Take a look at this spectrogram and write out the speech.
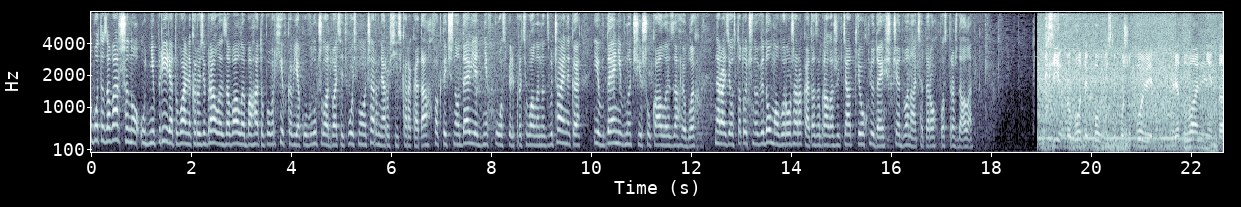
Роботи завершено. У Дніпрі рятувальники розібрали завали багатоповерхівки, в яку влучила 28 червня російська ракета. Фактично 9 днів поспіль працювали надзвичайники і вдень і вночі шукали загиблих. Наразі остаточно відомо, ворожа ракета забрала життя трьох людей, ще 12 постраждали. Всі роботи повністю пошукові, рятувальні та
